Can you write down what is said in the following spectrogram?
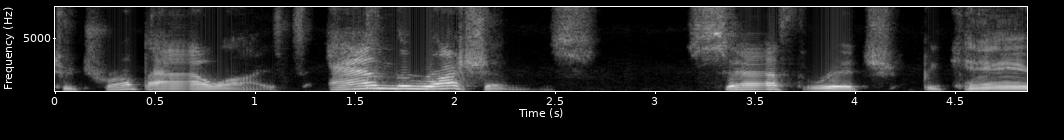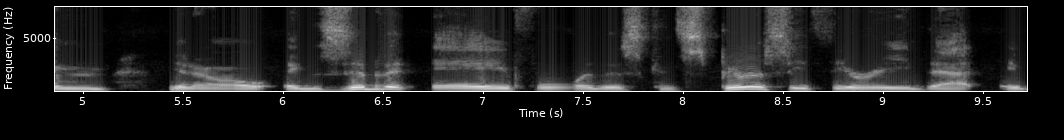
to Trump allies and the Russians, Seth Rich became, you know, exhibit A for this conspiracy theory that it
